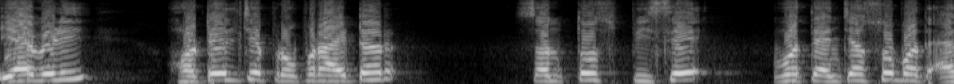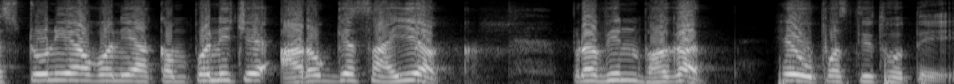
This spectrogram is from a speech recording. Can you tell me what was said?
यावेळी हॉटेलचे प्रोपरायटर संतोष पिसे व त्यांच्यासोबत ॲस्टोनिया वन या कंपनीचे आरोग्य सहाय्यक प्रवीण भगत हे उपस्थित होते.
